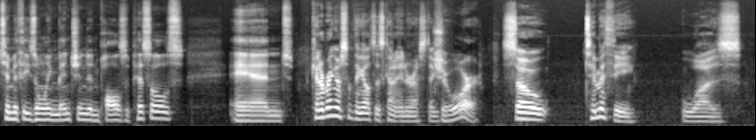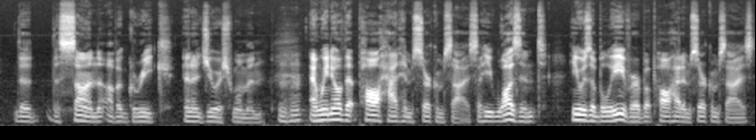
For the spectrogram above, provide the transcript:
Timothy's only mentioned in Paul's epistles. And Can I bring up something else that's kind of interesting? sure. So, Timothy was the the son of a Greek and a Jewish woman, and we know that Paul had him circumcised. So he wasn't; he was a believer, but Paul had him circumcised.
